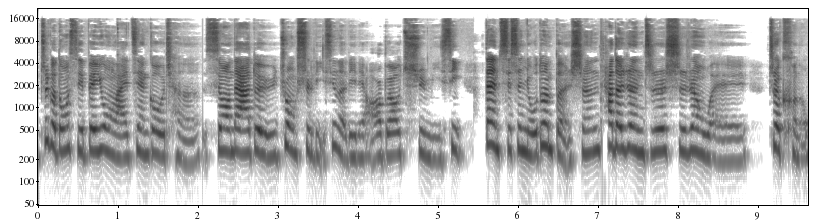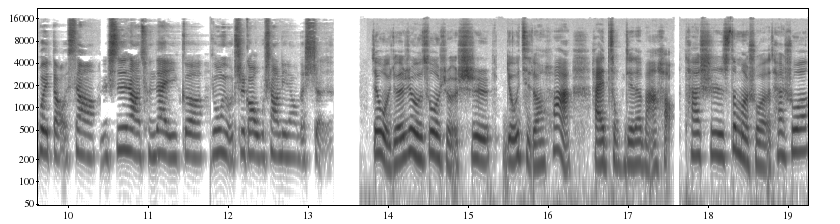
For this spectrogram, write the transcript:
这个东西被用来建构成，希望大家对于重视理性的力量，而不要去迷信。但其实牛顿本身他的认知是认为，这可能会导向世界上存在一个拥有至高无上力量的神。就我觉得这个作者是有几段话还总结的蛮好。他是这么说的：他说，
